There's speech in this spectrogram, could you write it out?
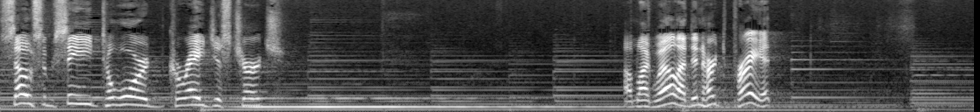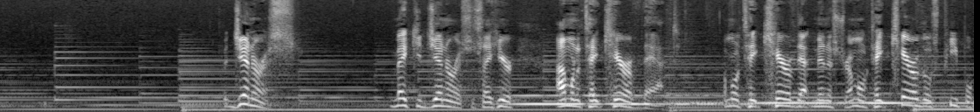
sow some seed toward Courageous Church. I'm like, well, I didn't hurt to pray it. But generous. Make you generous and say, here, I'm going to take care of that. I'm going to take care of that ministry. I'm going to take care of those people.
